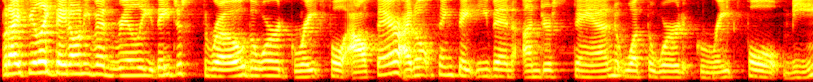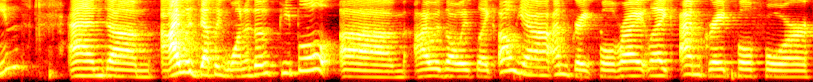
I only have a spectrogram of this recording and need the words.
But I feel like they don't even really, they just throw the word grateful out there. I don't think they even understand what the word grateful means. And um, I was definitely one of those people. Um, I was always like, oh yeah, I'm grateful, right? Like, I'm grateful for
